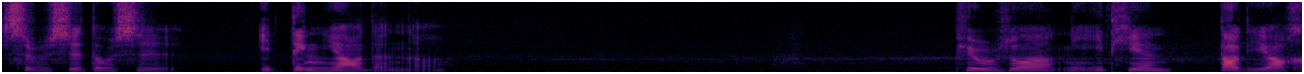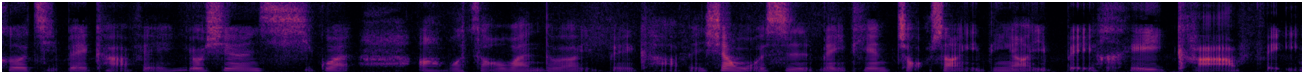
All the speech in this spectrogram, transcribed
是不是都是一定要的呢？譬如说，你一天到底要喝几杯咖啡？有些人习惯啊，我早晚都要一杯咖啡。像我是每天早上一定要一杯黑咖啡。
